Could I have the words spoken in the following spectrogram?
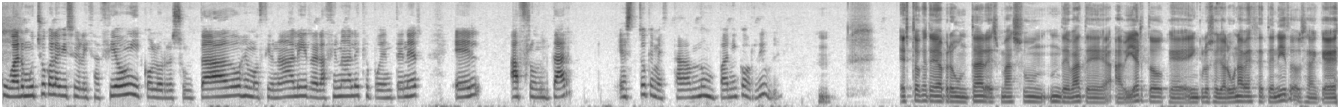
Jugar mucho con la visualización y con los resultados emocionales y relacionales que pueden tener el afrontar esto que me está dando un pánico horrible. Hmm. Esto que te voy a preguntar es más un, debate abierto que incluso yo alguna vez he tenido, o sea que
